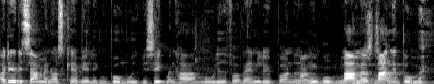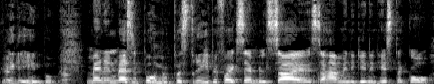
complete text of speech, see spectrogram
Og det er jo det samme, man også kan ved at lægge en bum ud, hvis ikke man har mulighed for at vandløbe båndet. Mange bomme. Mange, helst. mange bomme, ja. Ikke én bum. Ja. Men en masse bomme på stribe for eksempel, så, øh, så har man igen en hest, der går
